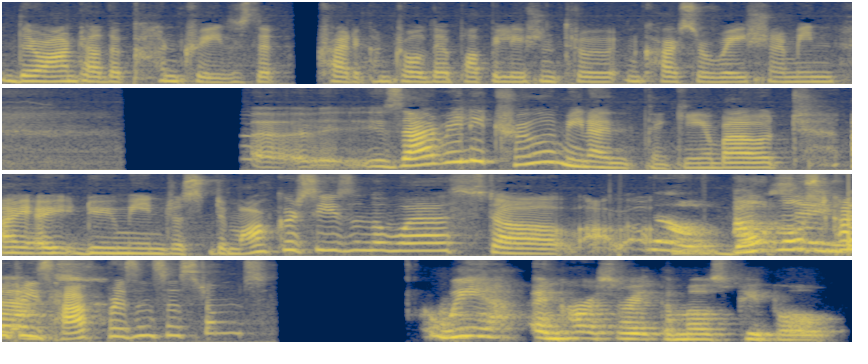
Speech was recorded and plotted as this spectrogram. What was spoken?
there aren't other countries that try to control their population through incarceration. I mean, uh, is that really true? I mean, I'm thinking about. I, I do you mean just democracies in the West? Uh, no, don't most countries have prison systems? We incarcerate the most people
